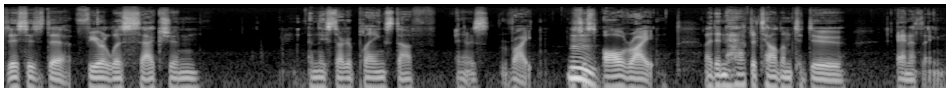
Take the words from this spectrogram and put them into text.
this is the fearless section, and they started playing stuff, and it was right. It was just all right. I didn't have to tell them to do anything.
